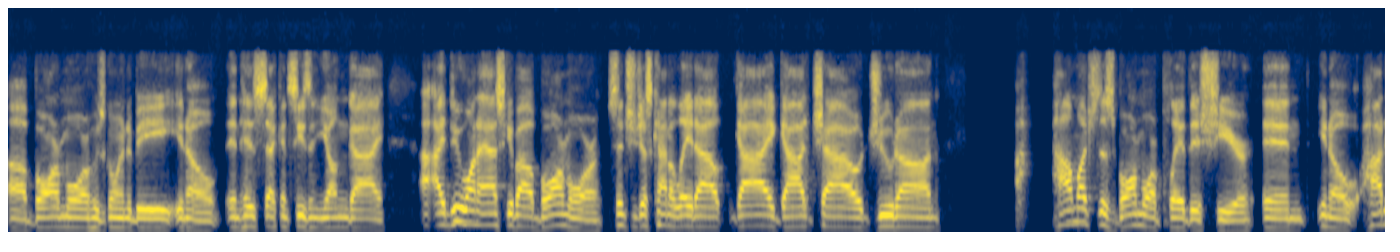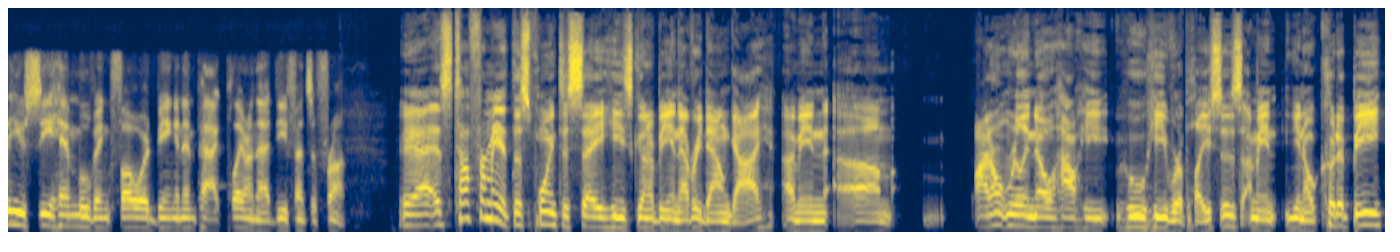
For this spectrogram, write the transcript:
uh, Barmore, who's going to be, you know, in his second season, young guy. I do want to ask you about Barmore since you just kind of laid out Guy, Godchaux, Judon. How much does Barmore play this year? And, you know, how do you see him moving forward being an impact player on that defensive front? Yeah, it's tough for me at this point to say he's going to be an every down guy. I mean, um, I don't really know how he who he replaces. I mean, you know, could it be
